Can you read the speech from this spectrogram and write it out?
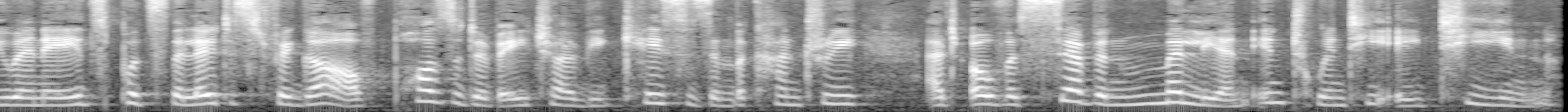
UNAIDS puts the latest figure of positive HIV cases in the country at over 7 million in 2018.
